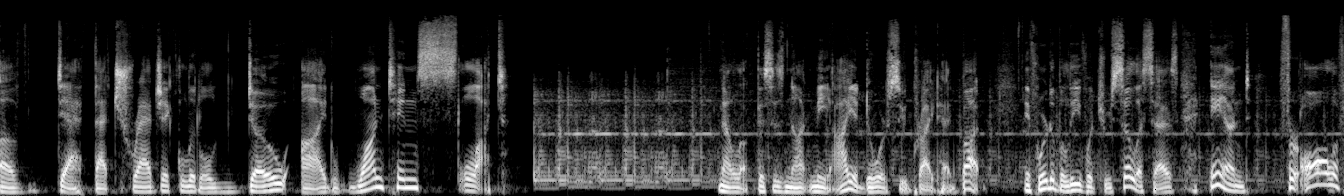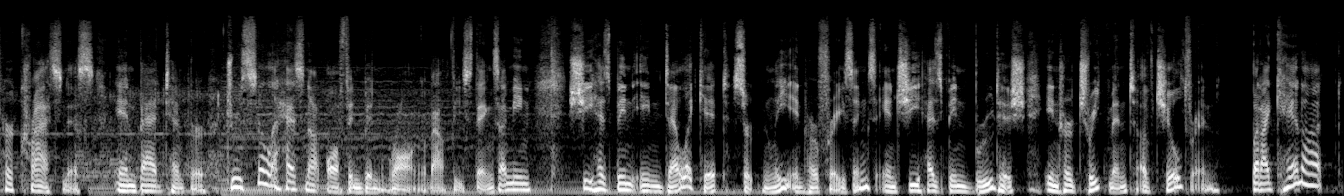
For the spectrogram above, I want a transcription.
of death, that tragic little doe eyed, wanton slut now, look, this is not me. I adore Sue Bridehead, but if we're to believe what Drusilla says, and for all of her crassness and bad temper, Drusilla has not often been wrong about these things. I mean, she has been indelicate, certainly, in her phrasings, and she has been brutish in her treatment of children. But I cannot,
